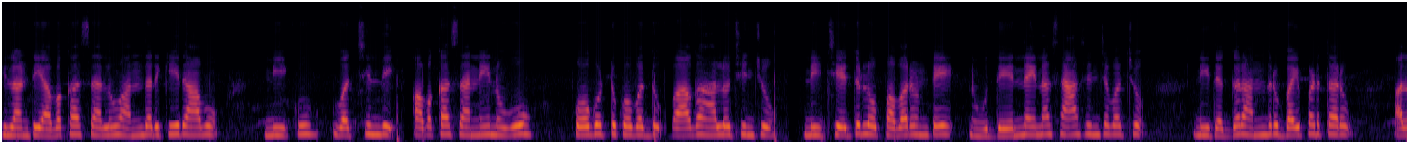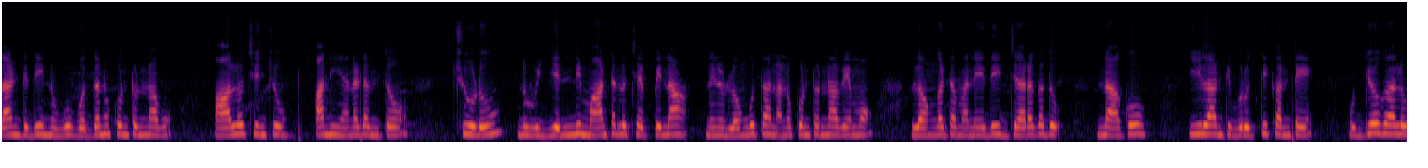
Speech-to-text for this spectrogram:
ఇలాంటి అవకాశాలు అందరికీ రావు. నీకు వచ్చింది అవకాశాన్ని నువ్వు పోగొట్టుకోవద్దు. బాగా ఆలోచించు. నీ చేతిలో పవర్ ఉంటే నువ్వు దేన్నైనా శాసించవచ్చు. నీ దగ్గర అందరూ భయపడతారు. అలాంటిది నువ్వు వద్దనుకుంటున్నావు. ఆలోచించు అని అనడంతో చూడు నువ్వు ఎన్ని మాటలు చెప్పినా నేను లొంగుతాను అనుకుంటున్నావేమో లొంగటం అనేది జరగదు. నాకు ఇలాంటి వృత్తి కంటే ఉద్యోగాలు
